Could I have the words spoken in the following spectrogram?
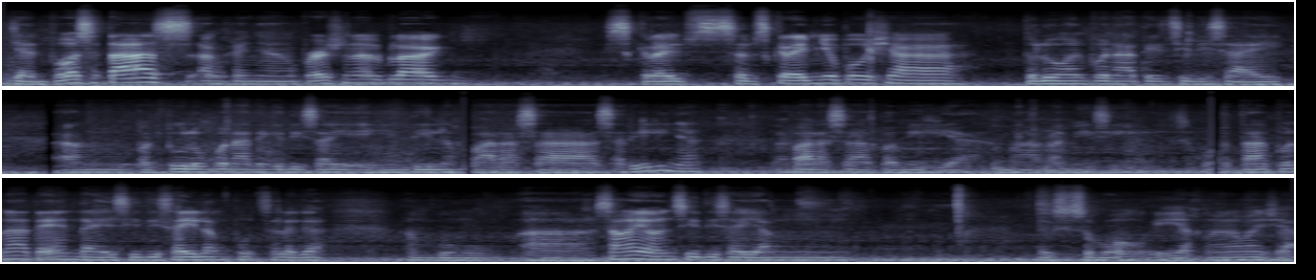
dyan po sa taas, ang kanyang personal vlog. Subscribe, subscribe nyo po siya. Tulungan po natin si Desai. Ang pagtulong po natin kay Desai ay hindi lang para sa sarili niya, para sa pamilya, mga kamising. Supportahan po natin dahil si Desai lang po talaga ang bumu... ah, sa ngayon, si Desai ang nagsusupo. Iyak na naman siya.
